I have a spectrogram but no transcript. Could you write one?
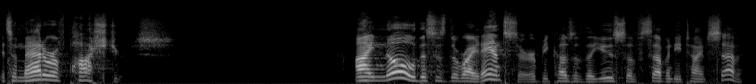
It's a matter of postures. I know this is the right answer because of the use of 70 times 7.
